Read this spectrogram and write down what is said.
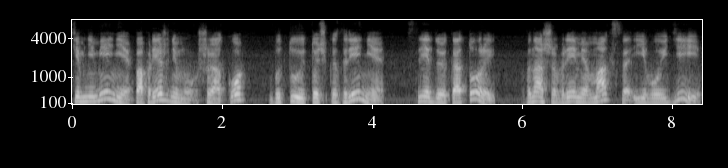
Тем не менее, по-прежнему широко бытует точка зрения, следуя которой в наше время Макса и его идеи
